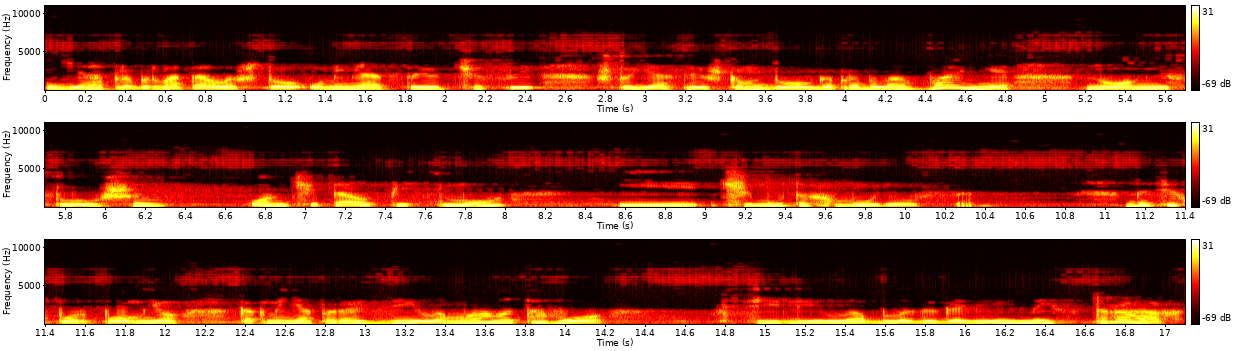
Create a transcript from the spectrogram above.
Я пробормотала, что у меня отстают часы, что я слишком долго пробыла в ванне, но он не слушал. Он читал письмо и чему-то хмурился. До сих пор помню, как меня поразило, мало того, вселило благоговейный страх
